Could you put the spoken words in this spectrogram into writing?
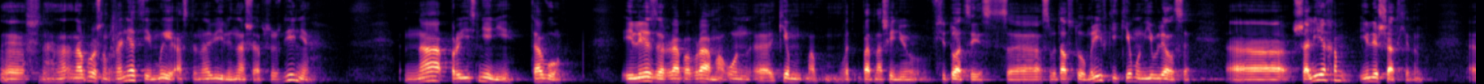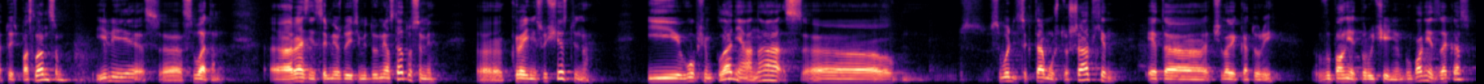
Э, на, прошлом занятии мы остановили наше обсуждение на прояснении того, Илезер, раб Авраама, он э, кем по отношению в ситуации с сватовством Ривки, кем он являлся, э, шалехом или шатхином, то есть посланцем или сватом. Разница между этими двумя статусами крайне существенна, и в общем плане она э, сводится к тому, что Шатхин – это человек, который выполняет поручение, выполняет заказ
